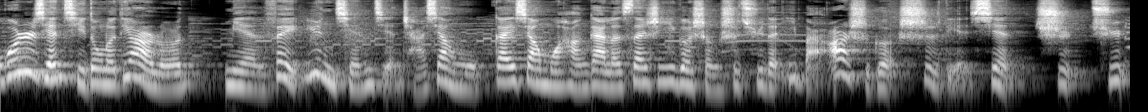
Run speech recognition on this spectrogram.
国日前启动了第二轮免费孕前检查项目，该项目涵盖了三十一个省市区的一百二十个试点县市区。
